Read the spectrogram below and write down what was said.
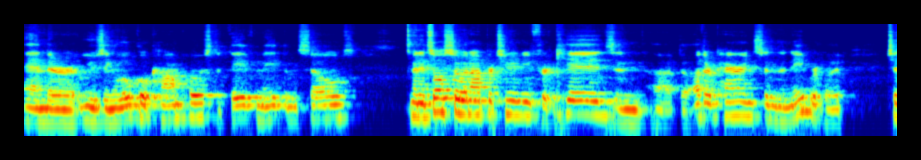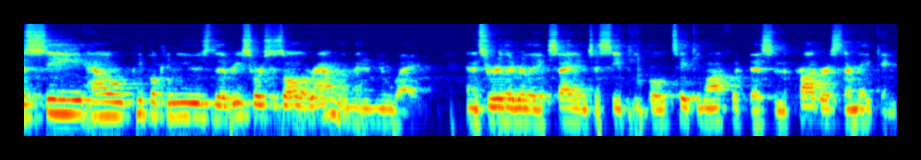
And they're using local compost that they've made themselves. And it's also an opportunity for kids and uh, the other parents in the neighborhood to see how people can use the resources all around them in a new way. And it's really, really exciting to see people taking off with this and the progress they're making.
